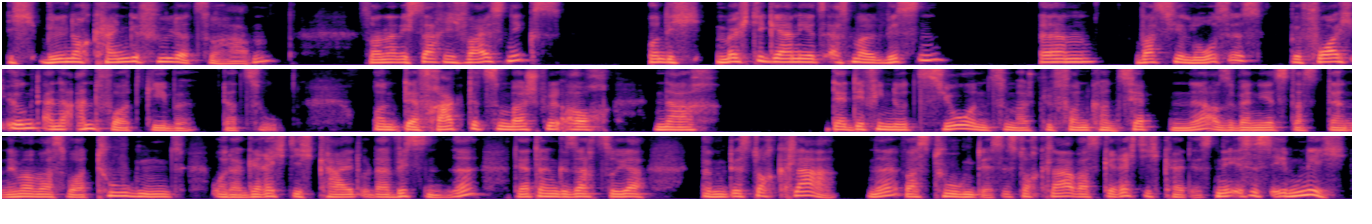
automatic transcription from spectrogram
ich will noch kein Gefühl dazu haben, sondern ich sage, ich weiß nichts und ich möchte gerne jetzt erstmal wissen, ähm, was hier los ist, bevor ich irgendeine Antwort gebe dazu. Und der fragte zum Beispiel auch nach der Definition zum Beispiel von Konzepten. Ne? Also wenn jetzt das, dann nehmen wir mal das Wort Tugend oder Gerechtigkeit oder Wissen. Ne? Der hat dann gesagt, so ja, ähm, das ist doch klar, ne, was Tugend ist. Ist doch klar, was Gerechtigkeit ist. Nee, ist es eben nicht.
